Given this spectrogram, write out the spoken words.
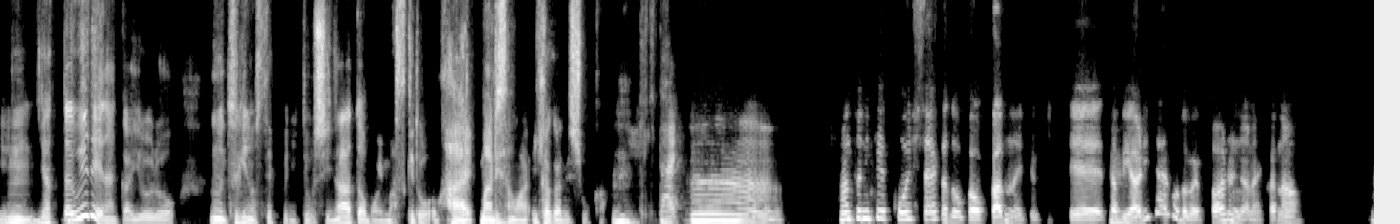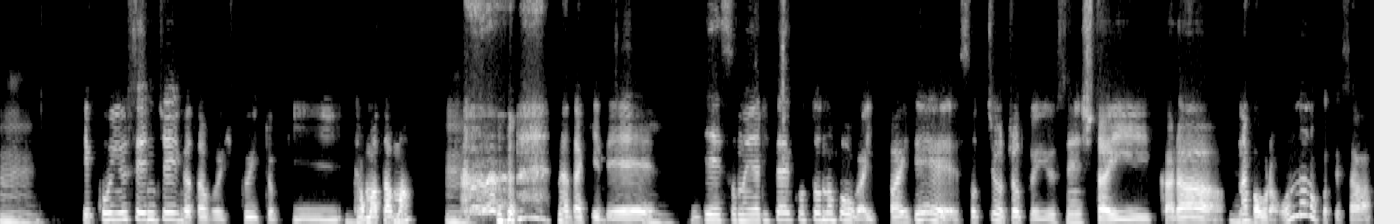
うん、やった上でなんかいろいろ、うん、次のステップに行ってほしいなと思いますけど、はい。マリさんはいかがでしょうか？うん、聞きたい。うん。本当に結婚したいかどうかわかんない時って、多分やりたいことがいっぱいあるんじゃないかな。うん。結婚優先順位が多分低い時、たまたま、うん、なだけで、うん、で、そのやりたいことの方がいっぱいで、そっちをちょっと優先したいから、うん、なんかほら、女の子ってさ、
